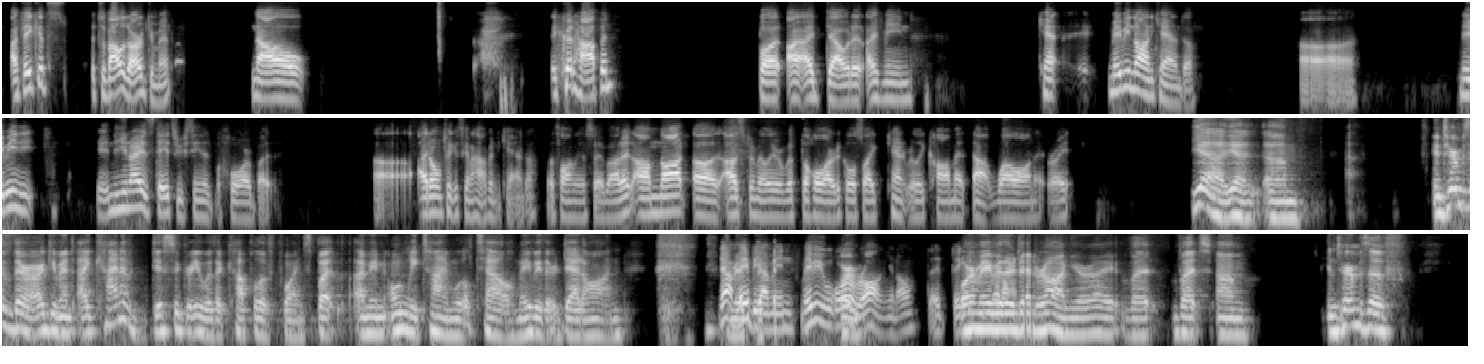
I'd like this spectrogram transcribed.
I think it's it's a valid argument. Now, it could happen, but I, I doubt it. I mean, can't maybe not in Canada. Uh, maybe in the United States we've seen it before, but uh, I don't think it's going to happen in Canada. That's all I'm going to say about it. I'm not uh, as familiar with the whole article, so I can't really comment that well on it, right? Yeah, yeah. Um, in terms of their argument, I kind of disagree with a couple of points, but I mean, only time will tell. Maybe they're dead on. Yeah, maybe. I mean, maybe we're or, wrong. You know, they, they or maybe they're on. dead wrong. You're right, but but um, in terms of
